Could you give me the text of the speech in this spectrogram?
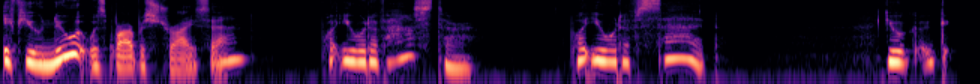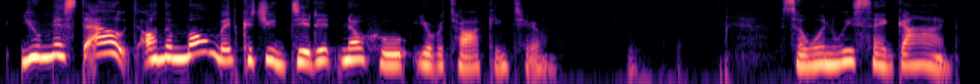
If you knew it was Barbra Streisand, what you would have asked her, what you would have said. You you missed out on the moment because you didn't know who you were talking to. So when we say God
